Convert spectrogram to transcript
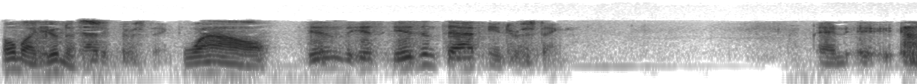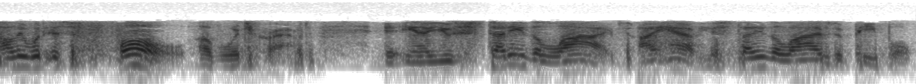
Oh my isn't goodness! That interesting. Wow. Isn't isn't that interesting? And Hollywood is full of witchcraft. You know, you study the lives. I have. You study the lives of people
